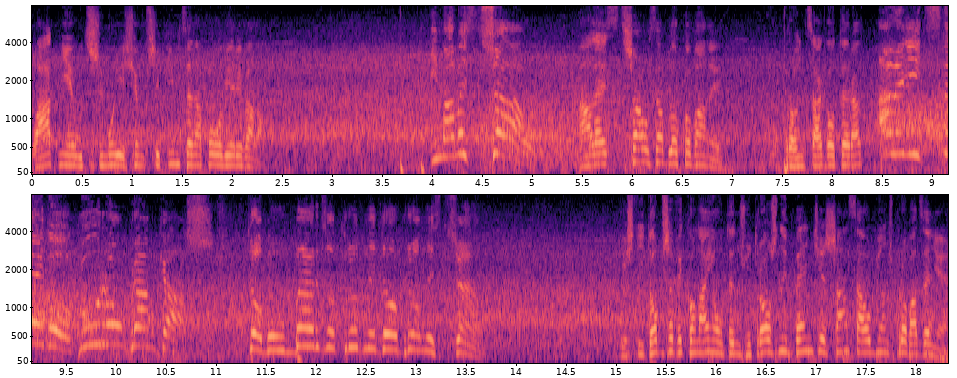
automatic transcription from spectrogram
Ładnie utrzymuje się przy piłce na połowie rywala. I mamy strzał! Ale strzał zablokowany. Obrońca go teraz, ale nic z tego! Górą bramkarz! To był bardzo trudny do obrony strzał. Jeśli dobrze wykonają ten rzut rożny, będzie szansa objąć prowadzenie.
